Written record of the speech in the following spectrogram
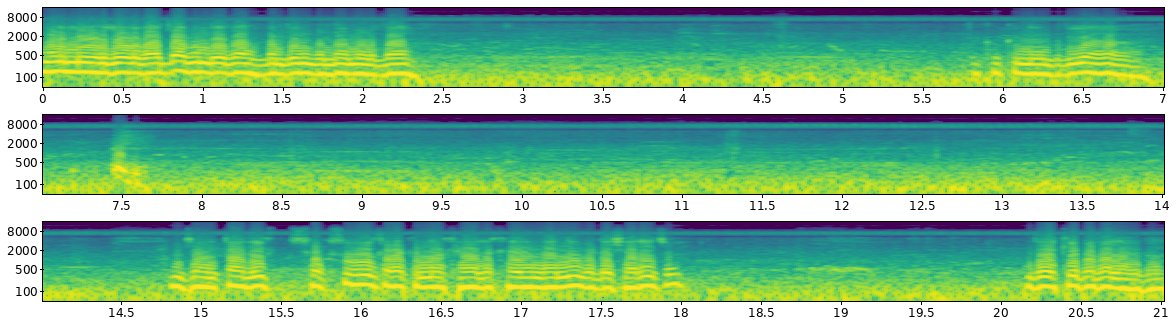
ਨਾਲ ਮੇਲ ਜੋਲ ਵੱਧਦਾ ਬੰਦੇ ਦਾ, ਬੰਦੇ ਨੂੰ ਬੰਦਾ ਮਿਲਦਾ। ਦੇਖੋ ਕਿੰਨਾ ਵਧੀਆ ਜਨਤਾ ਦੀ ਸੁੱਖ ਸਹੂਲਤ ਦਾ ਕਿੰਨਾ ਖਿਆਲ ਰੱਖਿਆ ਜਾਂਦਾ ਇਹਨਾਂ ਵੱਡੇ ਸ਼ਹਿਰਾਂ 'ਚ? ਦੇਖ ਕੇ ਪਤਾ ਲੱਗਦਾ।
